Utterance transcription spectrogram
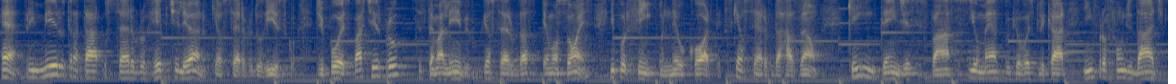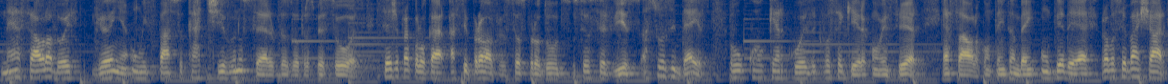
é primeiro tratar o cérebro reptiliano, que é o cérebro do risco, depois partir para o sistema límbico, que é o cérebro das emoções, e por fim o neocórtex, que é o cérebro da razão. Quem entende esses passos e o método que eu vou explicar em profundidade nessa aula 2 ganha um espaço cativo no cérebro das outras pessoas, seja para colocar a si próprio os seus produtos, os seus serviços, as suas ideias ou qualquer coisa que você queira convencer. Essa aula contém também um PDF para você baixar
